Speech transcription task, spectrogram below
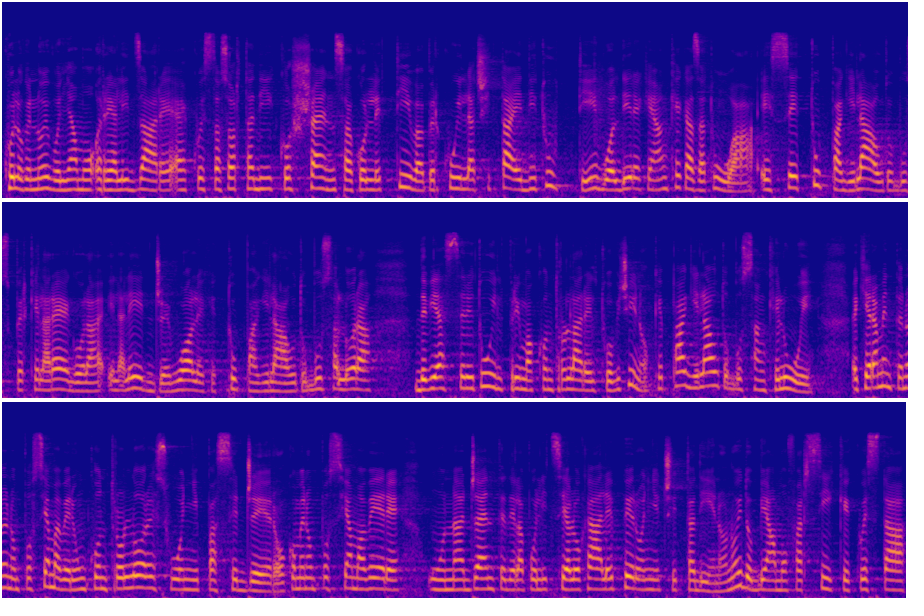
quello che noi vogliamo realizzare è questa sorta di coscienza collettiva per cui la città è di tutti tutti vuol dire che è anche casa tua e se tu paghi l'autobus perché la regola e la legge vuole che tu paghi l'autobus, allora devi essere tu il primo a controllare il tuo vicino, che paghi l'autobus anche lui. E chiaramente noi non possiamo avere un controllore su ogni passeggero, come non possiamo avere un agente della polizia locale per ogni cittadino. Noi dobbiamo far sì che questa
